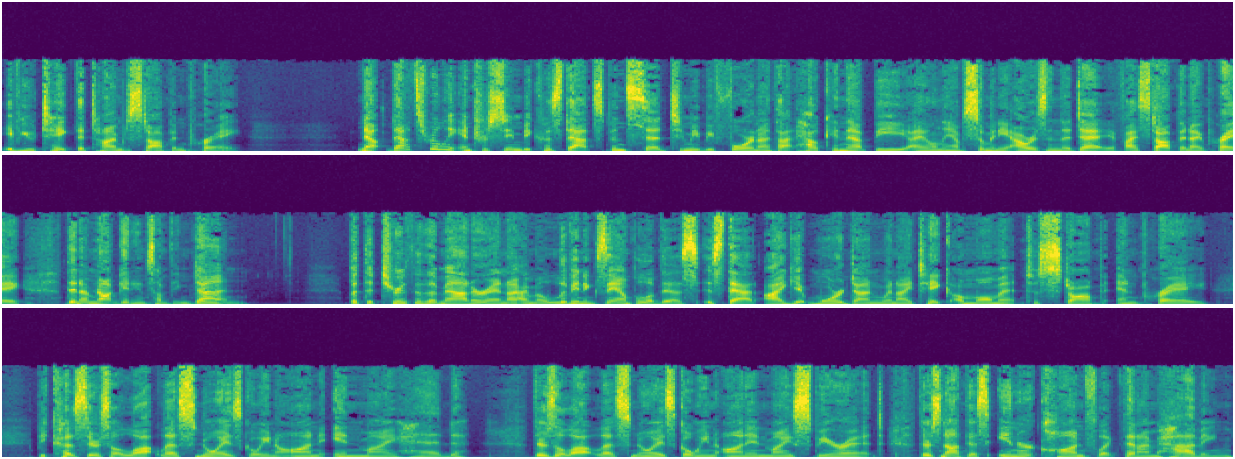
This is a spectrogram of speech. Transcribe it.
if you take the time to stop and pray. Now, that's really interesting because that's been said to me before, and I thought, how can that be? I only have so many hours in the day. If I stop and I pray, then I'm not getting something done. But the truth of the matter, and I'm a living example of this, is that I get more done when I take a moment to stop and pray because there's a lot less noise going on in my head. There's a lot less noise going on in my spirit. There's not this inner conflict that I'm having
